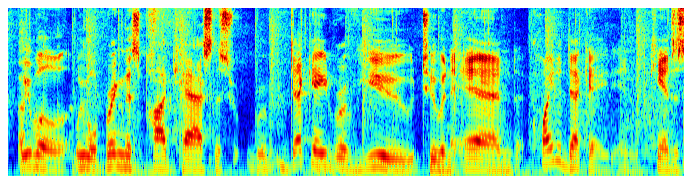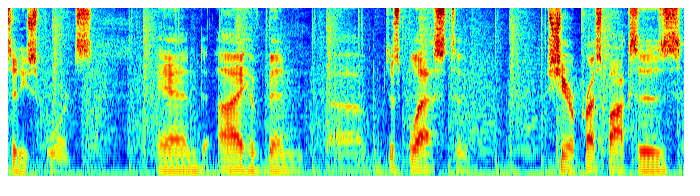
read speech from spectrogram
we will we will bring this podcast, this re- decade review, to an end. Quite a decade in Kansas City sports, and I have been uh, just blessed to share press boxes,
